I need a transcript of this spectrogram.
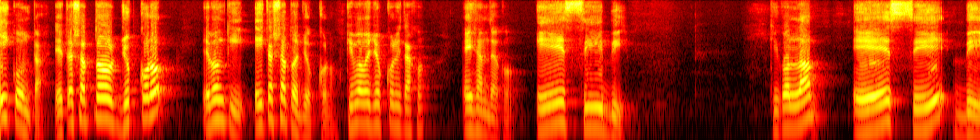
এই কোনটা এটার সাথেও যোগ করো এবং কি, এইটার সাথেও যোগ করো। কীভাবে যোগ করি? দেখো, এইখানে দেখো এ সি বি কী করলাম? এ সি বি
